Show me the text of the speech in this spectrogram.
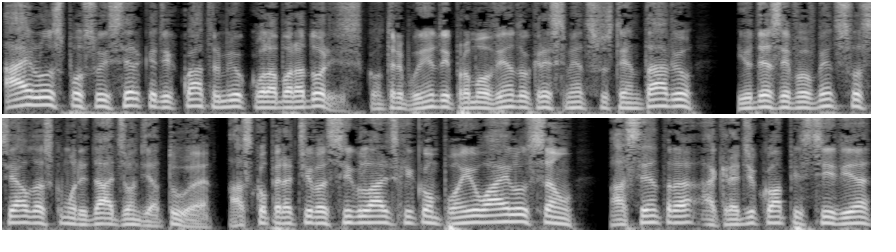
Ailos possui cerca de 4 mil colaboradores, contribuindo e promovendo o crescimento sustentável e o desenvolvimento social das comunidades onde atua. As cooperativas singulares que compõem o Ailos são a Centra, a Credicop, Cívia,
